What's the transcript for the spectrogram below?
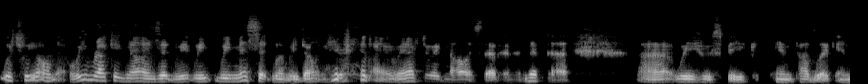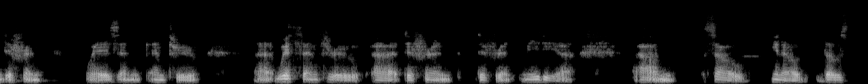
which we all know. We recognize it. We, we, we miss it when we don't hear it. I, mean, we have to acknowledge that and admit that uh, we who speak in public in different ways and, and through uh, with and through uh, different different media. Um, so you know those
